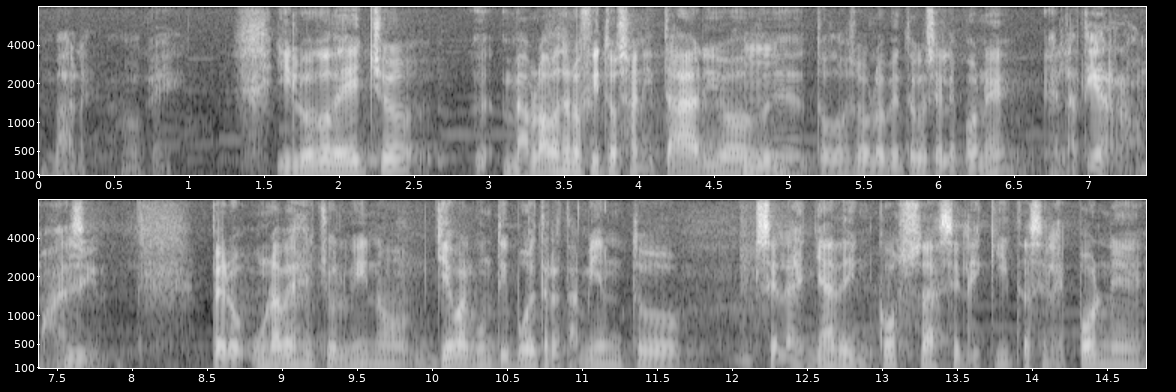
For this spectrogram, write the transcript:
Vale, ok. Y luego, de hecho, eh, me hablabas de los fitosanitarios, Mm. de todos esos elementos que se le pone en la tierra, vamos a decir. Pero una vez hecho el vino, ¿lleva algún tipo de tratamiento? ¿Se le añaden cosas? ¿Se le quita? ¿Se le pone?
